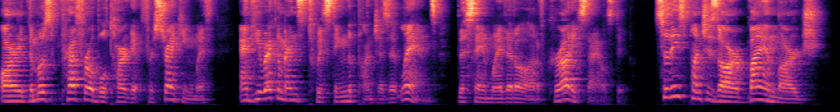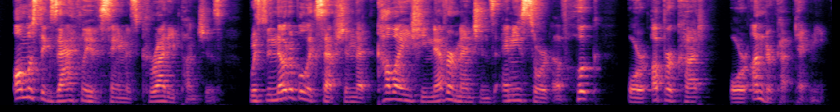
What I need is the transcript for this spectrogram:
are the most preferable target for striking with, and he recommends twisting the punch as it lands, the same way that a lot of karate styles do. So these punches are, by and large, almost exactly the same as karate punches, with the notable exception that Kawaishi never mentions any sort of hook or uppercut or undercut technique.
